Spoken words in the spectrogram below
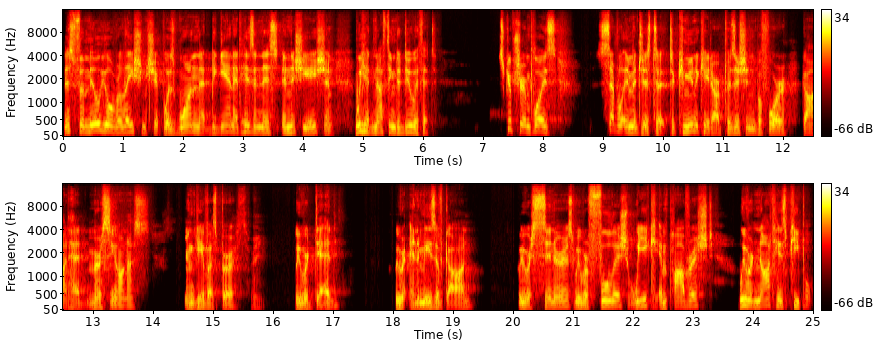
This familial relationship was one that began at his initiation. We had nothing to do with it. Scripture employs several images to, to communicate our position before God had mercy on us and gave us birth, right? We were dead. We were enemies of God. We were sinners. We were foolish, weak, impoverished. We were not his people.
